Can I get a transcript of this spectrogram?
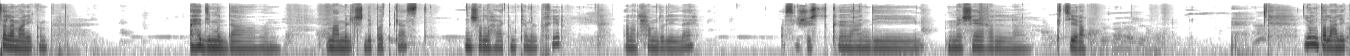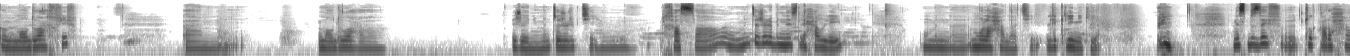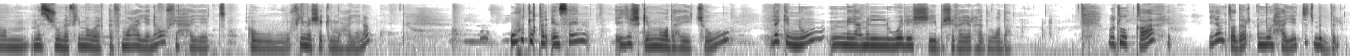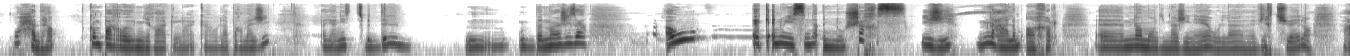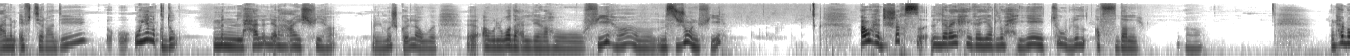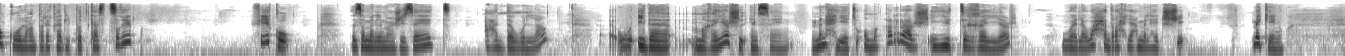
السلام عليكم. هذه مدة ما عملتش دي بودكاست. إن شاء الله راكم كامل بخير. أنا الحمد لله. c'est juste que عندي مشاغل كثيرة اليوم طلع عليكم موضوع خفيف. موضوع جاني من تجربتي الخاصة ومن تجارب الناس اللي حولي. ومن ملاحظاتي الكلينيكية. ناس بزاف تلقى روحها مسجونة في مواقف معينة وفي حياة أو في مشاكل معينة. وتلقى الإنسان يشكي من وضعيته لكنه ما يعمل ولا شيء باش يغير هذا الوضع. وتلقاه ينتظر أنه الحياة تتبدل وحدها comme par miracle هكا ولا par magie يعني تتبدل بمعجزة أو كأنه يستنى أنه شخص يجيه من عالم آخر آه، من monde imaginaire ولا virtuel عالم افتراضي وينقذوا من الحالة اللي راه عايش فيها. المشكل أو أو الوضع اللي راهو فيه مسجون فيه. أو هذا الشخص اللي رايح يغير له حياته للأفضل. آه. نحب نقول عن طريق هذا البودكاست صغير. فيقوا زمن المعجزات عدى ولا؟ وإذا ما غيرش الإنسان من حياته أو ما قررش يتغير ولا واحد راح يعمل هذا الشيء ما كانوا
